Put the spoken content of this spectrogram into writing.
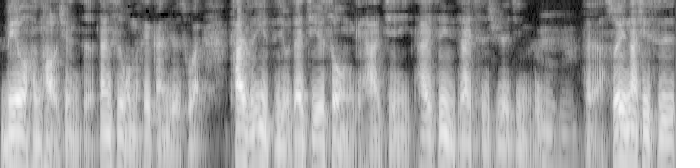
没有很好的选择，但是我们可以感觉出来，他是一直有在接受我们给他的建议，他也是一直在持续的进步，对啊。所以那其实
